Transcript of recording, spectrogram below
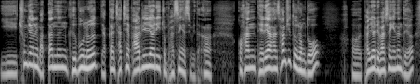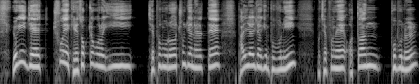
이 충전을 맞닿는 그 부분은 약간 자체 발열이 좀 발생했습니다. 어, 그한 대략 한 30도 정도 어, 발열이 발생했는데요. 여기 이제 추후에 계속적으로 이 제품으로 충전할 때 발열적인 부분이 뭐 제품의 어떠한 부분을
